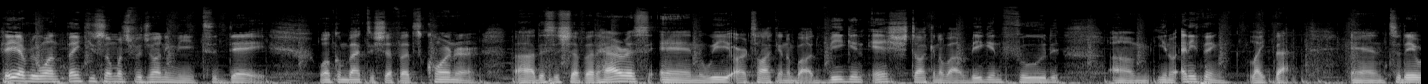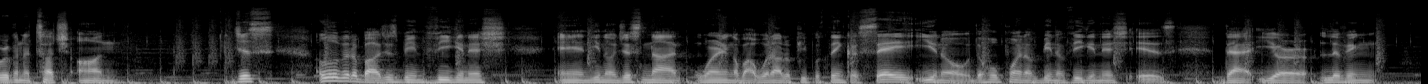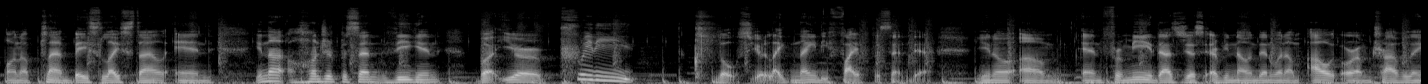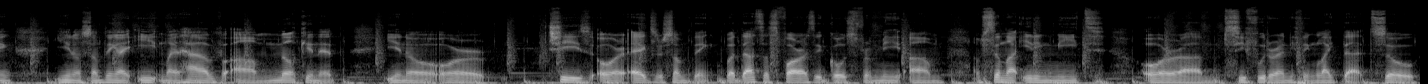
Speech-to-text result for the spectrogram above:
Hey everyone, thank you so much for joining me today. Welcome back to Chef Ed's Corner. Uh, this is Chef Ed Harris, and we are talking about vegan ish, talking about vegan food, um, you know, anything like that. And today we're going to touch on just a little bit about just being vegan ish and you know just not worrying about what other people think or say you know the whole point of being a veganish is that you're living on a plant-based lifestyle and you're not 100% vegan but you're pretty close. You're like 95% there you know? Um, and for me that's just every now and then when i'm out or i'm traveling you know something i eat might have um, milk in it you know or cheese or eggs or something. But that's as far as it goes for me. Um, i'm still not eating meat or um, seafood or anything like that. So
